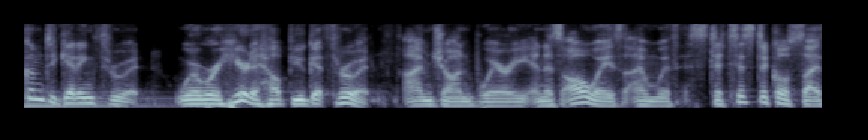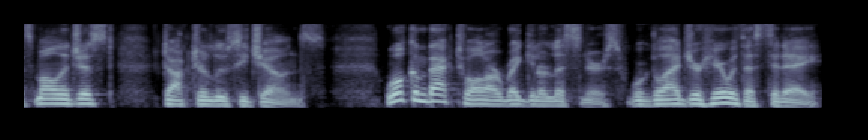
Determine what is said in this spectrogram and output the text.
Welcome to Getting Through It, where we're here to help you get through it. I'm John Bwarie, and as always, I'm with statistical seismologist Dr. Lucy Jones. Welcome back to all our regular listeners. We're glad you're here with us today.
